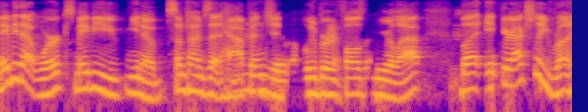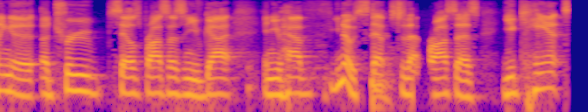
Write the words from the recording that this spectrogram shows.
maybe that works. Maybe you, you know, sometimes that happens. Mm-hmm. A bluebird yeah. falls into your lap. But if you're actually running a, a true sales process and you've got and you have you know steps to that process, you can't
